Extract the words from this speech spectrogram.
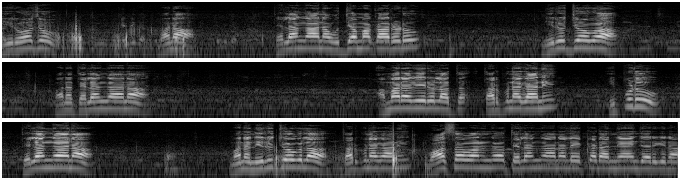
ఈరోజు మన తెలంగాణ ఉద్యమకారుడు నిరుద్యోగ మన తెలంగాణ అమరవీరుల త- తరపున కానీ ఇప్పుడు తెలంగాణ మన నిరుద్యోగుల తరపున కానీ వాస్తవంగా తెలంగాణలో ఎక్కడ అన్యాయం జరిగినా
